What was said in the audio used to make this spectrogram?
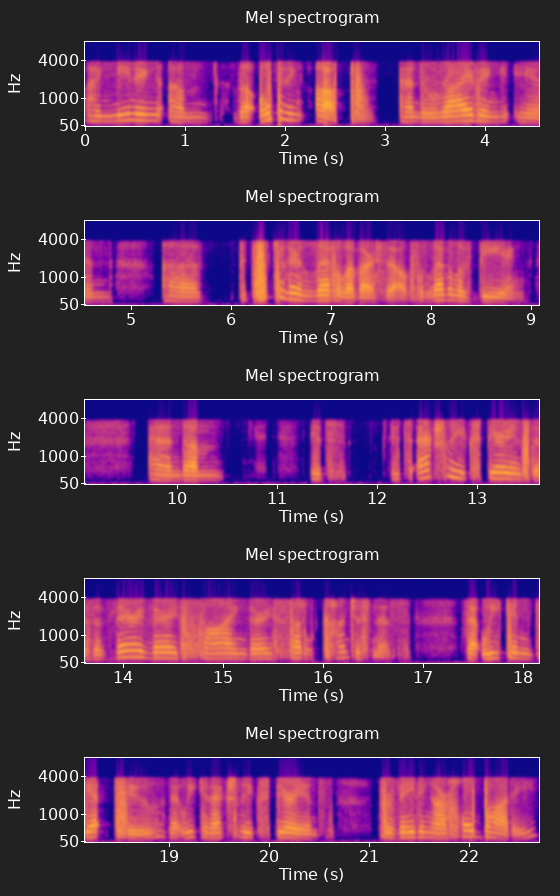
I'm meaning um, the opening up and arriving in a particular level of ourselves, a level of being, and um, it's it's actually experienced as a very, very fine, very subtle consciousness that we can get to, that we can actually experience, pervading our whole body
